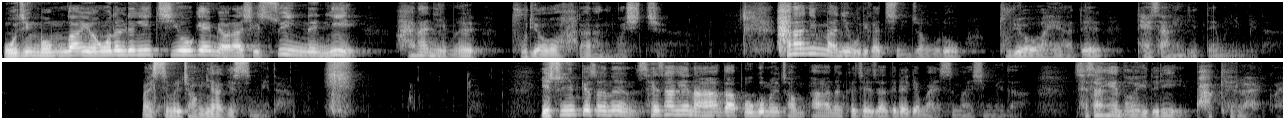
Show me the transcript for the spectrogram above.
오직 몸과 영혼을 능히 지옥에 멸하실 수 있는 이 하나님을 두려워하라는 것이죠. 하나님만이 우리가 진정으로 두려워해야 될 대상이기 때문입니다. 말씀을 정리하겠습니다. 예수님께서는 세상에 나아가 복음을 전파하는 그 제자들에게 말씀하십니다. 세상에 너희들이 박해를 할 거야.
